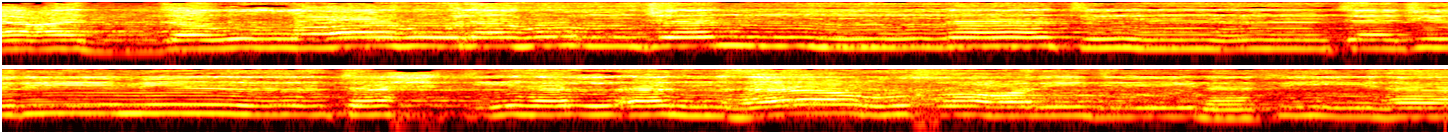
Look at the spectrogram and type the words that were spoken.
أعد الله لهم جنات تجري من تحتها الأنهار خالدين فيها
